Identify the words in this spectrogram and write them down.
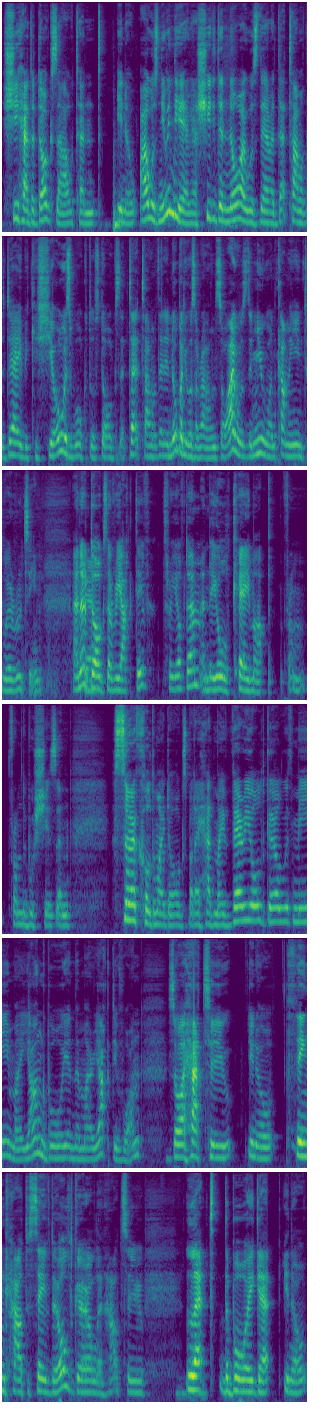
she had the dogs out. And, you know, I was new in the area. She didn't know I was there at that time of the day because she always walked those dogs at that time of the day. Nobody was around. So I was the new one coming into her routine. And her yeah. dogs are reactive, three of them, and they all came up from from the bushes and circled my dogs. But I had my very old girl with me, my young boy, and then my reactive one. So I had to you know, think how to save the old girl and how to let the boy get, you know,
